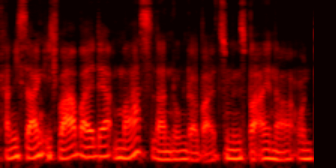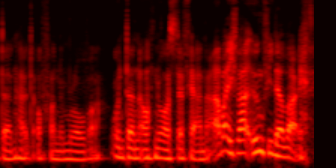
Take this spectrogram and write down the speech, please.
kann ich sagen, ich war bei der Marslandung dabei, zumindest bei einer und dann halt auch von einem Rover und dann auch nur aus der Ferne. Aber ich war irgendwie dabei.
